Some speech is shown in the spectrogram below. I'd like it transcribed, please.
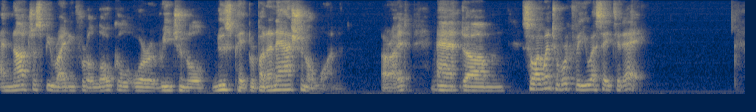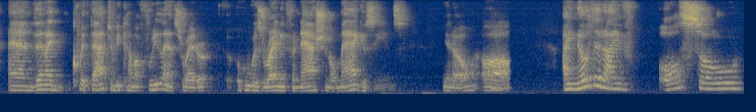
and not just be writing for a local or a regional newspaper, but a national one. All right. And um, so I went to work for USA Today. And then I quit that to become a freelance writer who was writing for national magazines. You know, uh, I know that I've also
